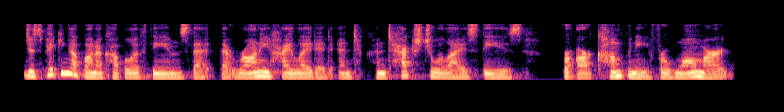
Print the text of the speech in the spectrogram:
Just picking up on a couple of themes that, that Ronnie highlighted and to contextualize these for our company, for Walmart,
